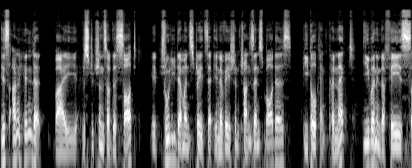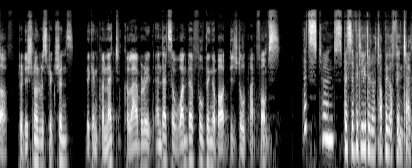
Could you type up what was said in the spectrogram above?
is unhindered by restrictions of this sort. It truly demonstrates that innovation transcends borders. People can connect even in the face of traditional restrictions. They can connect, collaborate, and that's a wonderful thing about digital platforms. Let's turn specifically to the topic of fintech.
